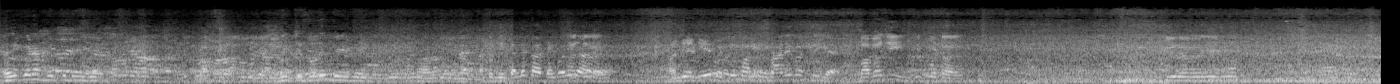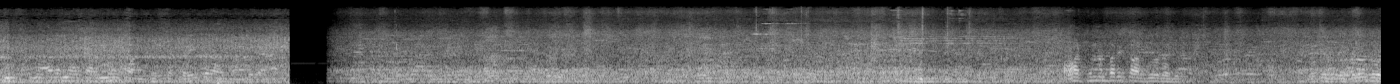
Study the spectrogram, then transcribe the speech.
ਅਸੀਂ ਕਿਹੜਾ ਵਿੱਚ ਭੇਜਦੇ ਵਿੱਚ ਥੋੜੀ ਭੇਜਦੇ। ਤੁਸੀਂ ਇਕੱਲੇ ਤੁਹਾਡੇ ਕੋਲ ਹੀ ਆ ਰਹੇ ਹਾਂਜੀ ਹਾਂਜੀ ਇਹ ਬੱਚੇ ਮੰਨ ਲਓ ਸਾਰੇ ਪਾਸੇ ਹੀ ਹੈ ਬਾਬਾ ਜੀ ਇੱਕ ਮਿੰਟ ਆਇਓ ਕੀ ਨਾਮ ਹੈ ਜੀ ਆਪਣਾ? ਅੱਠ ਨੰਬਰ ਕਰ ਦਿਓ ਰੈਡੀ ਦੋ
